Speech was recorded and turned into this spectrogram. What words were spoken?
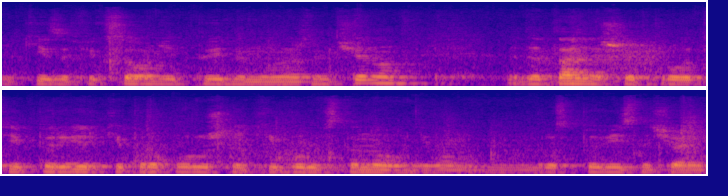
які зафіксовані відповідним належним чином. Детальніше про ті перевірки про порушення, які були встановлені, вам розповість начальник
